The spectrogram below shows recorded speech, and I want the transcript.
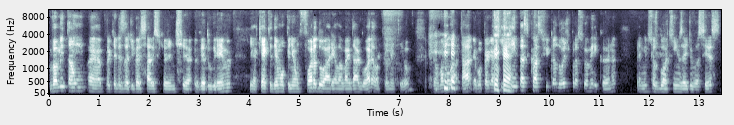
Vamos então é, para aqueles adversários que a gente vê do Grêmio. E aqui é que deu uma opinião fora do ar e ela vai dar agora, ela prometeu. Então vamos lá, tá? Eu vou pegar aqui quem está se classificando hoje para a Sul-Americana. Peguem os seus bloquinhos aí de vocês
